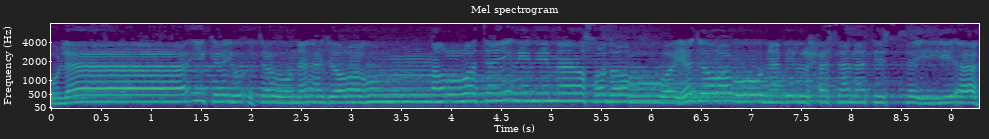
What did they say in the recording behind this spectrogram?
أولئك يؤتون أجرهم مرتين بما صبروا ويدرؤون بالحسنة السيئة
